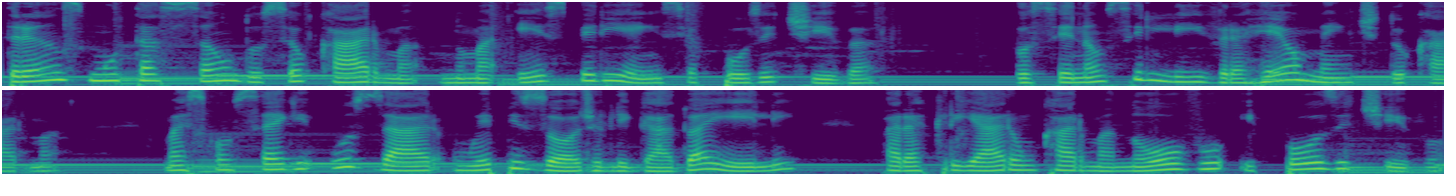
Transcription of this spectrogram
transmutação do seu karma numa experiência positiva. Você não se livra realmente do karma, mas consegue usar um episódio ligado a ele para criar um karma novo e positivo.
